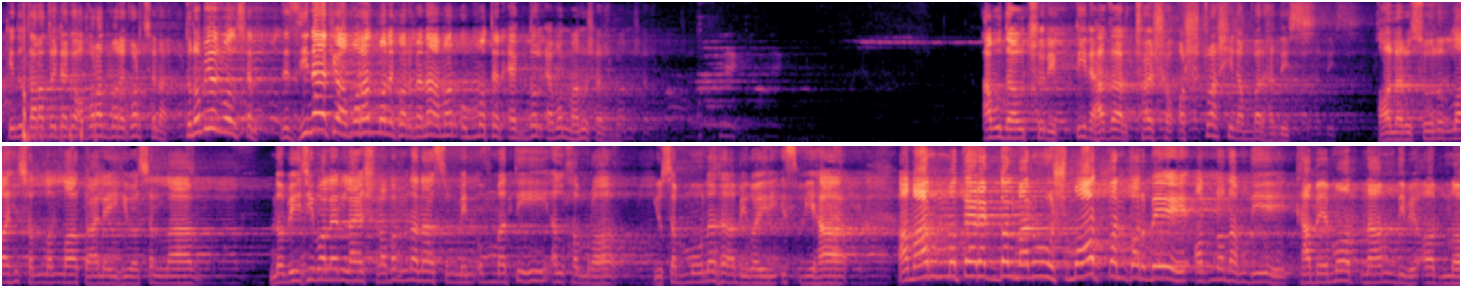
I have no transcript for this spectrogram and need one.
কিন্তু তারা তো এটাকে অপরাধ মনে করছে না। তো নবীও বলছেন যে, জিনাকে অপরাধ মনে করবে না, আমার উম্মতের একদল এমন মানুষ আসবে। আবু দাউদ শরীফ তিন হাজার ছয়শো অষ্টআশি নম্বর হাদিস। কলা রসুল্লাহ সাল্লাহ আলহি ওয়াসাল্লাম, নবীজি বলেন, লা শ্রবন্নানা সুমিন উম্মতি আল খামরা ইউসাম্মুনাহা বিগাইরি ইসমিহা। আমার উম্মতের একদল মানুষ মদ পান করবে অন্য নাম দিয়ে খাবে, মদ নাম দিবে অন্য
